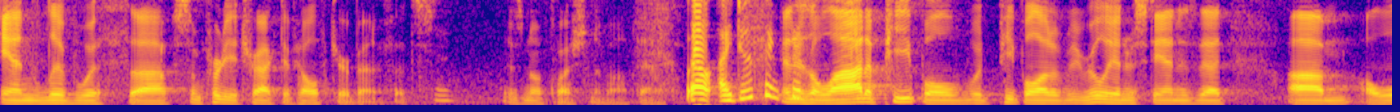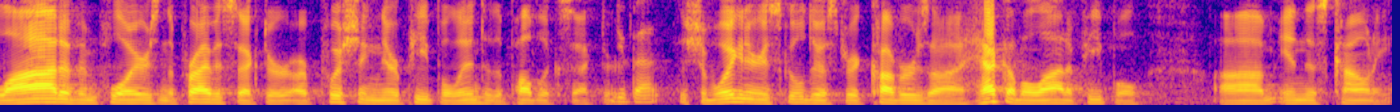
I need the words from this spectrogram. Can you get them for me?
and live with uh, some pretty attractive health care benefits. There's no question about that. Well, I do think And there's a lot of people, what people ought to really understand is that um, a lot of employers in the private sector are pushing their people into the public sector. You bet. The Sheboygan Area School District covers a heck of a lot of people um, in this county.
